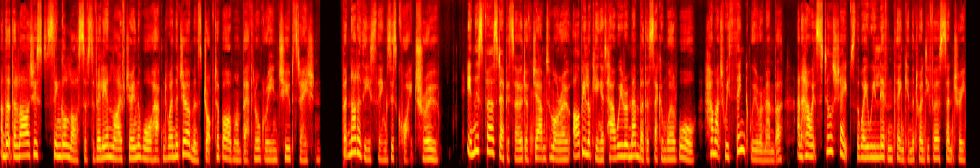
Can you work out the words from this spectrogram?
And that the largest single loss of civilian life during the war happened when the Germans dropped a bomb on Bethnal Green tube station. But none of these things is quite true. In this first episode of Jam Tomorrow, I'll be looking at how we remember the Second World War, how much we think we remember, and how it still shapes the way we live and think in the 21st century.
